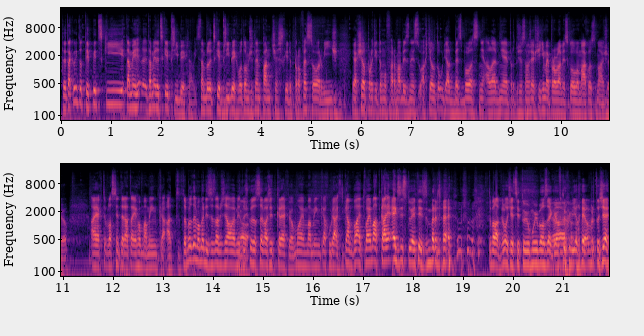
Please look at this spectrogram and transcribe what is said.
to je takový to typický, tam je, tam je lidský příběh navíc, tam byl lidský příběh o tom, že ten pan český profesor, víš, jak šel proti tomu farmabiznesu a chtěl to udělat bezbolestně a levně, protože samozřejmě všichni mají problémy s kloubama a kostma, že jo. A jak to vlastně teda ta jeho maminka. A to, to byl ten moment, kdy se začala ve mě trošku zase vařit krev, jo. Moje maminka chudák, říkám, vole, tvoje matka neexistuje, ty zmrde. to byla vyložit, cituju můj mozek, jo, v tu chvíli, jo, protože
